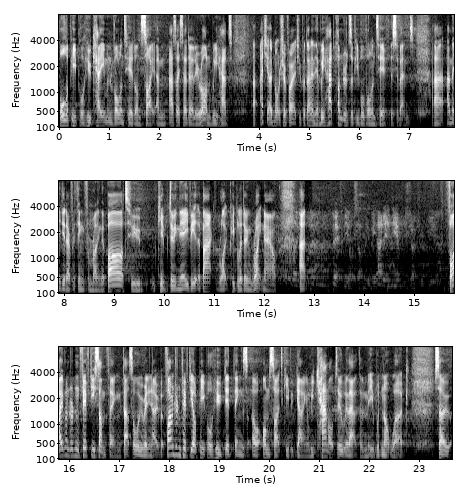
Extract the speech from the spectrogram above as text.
All the people who came and volunteered on site. And as I said earlier on, we had, uh, actually, I'm not sure if I actually put that in there, we had hundreds of people volunteer for this event. Uh, and they did everything from running the bar to keep doing the AV at the back, like people are doing right now. Uh, 50 or something. We had it in the infrastructure review. 550 something, that's all we really know. But 550 odd people who did things uh, on site to keep it going, and we cannot do it without them. It would not work. So,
